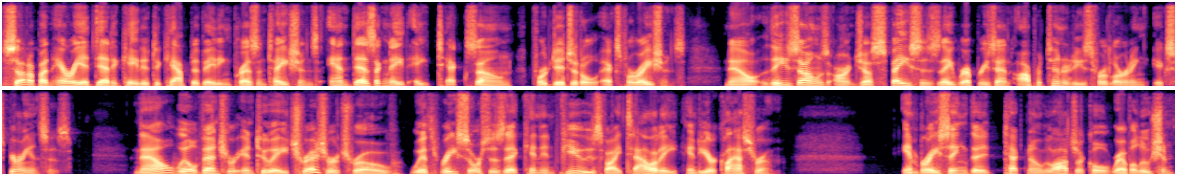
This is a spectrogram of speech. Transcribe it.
Set up an area dedicated to captivating presentations and designate a tech zone for digital explorations. Now, these zones aren't just spaces, they represent opportunities for learning experiences. Now we'll venture into a treasure trove with resources that can infuse vitality into your classroom. Embracing the technological revolution,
